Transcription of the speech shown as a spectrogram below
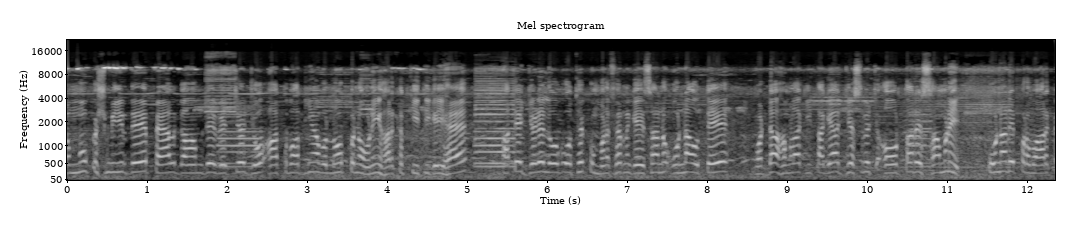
ਜੰਮੂ ਕਸ਼ਮੀਰ ਦੇ ਪਹਿਲਗਾਮ ਦੇ ਵਿੱਚ ਜੋ ਅੱਤਵਾਦੀਆਂ ਵੱਲੋਂ ਘਨੌਣੀ ਹਰਕਤ ਕੀਤੀ ਗਈ ਹੈ ਅਤੇ ਜਿਹੜੇ ਲੋਕ ਉੱਥੇ ਘੁੰਮਣ ਫਿਰਨ ਗਏ ਸਨ, ਉਹਨਾਂ ਉੱਤੇ ਵੱਡਾ ਹਮਲਾ ਕੀਤਾ ਗਿਆ, ਜਿਸ ਵਿੱਚ ਔਰਤਾਂ ਦੇ ਸਾਹਮਣੇ ਉਹਨਾਂ ਦੇ ਪਰਿਵਾਰਕ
